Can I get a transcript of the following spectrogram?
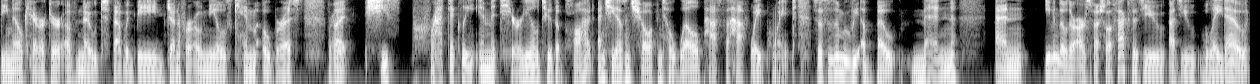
female character of note that would be Jennifer O'Neill's Kim Obrist, right. but she's practically immaterial to the plot and she doesn't show up until well past the halfway point. So this is a movie about men and even though there are special effects as you as you laid out,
